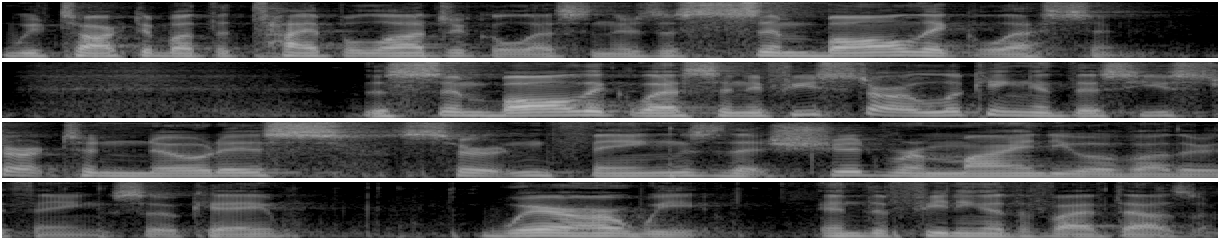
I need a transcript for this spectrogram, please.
We've talked about the typological lesson, there's a symbolic lesson. The symbolic lesson, if you start looking at this, you start to notice certain things that should remind you of other things, okay? Where are we in the feeding of the 5,000?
